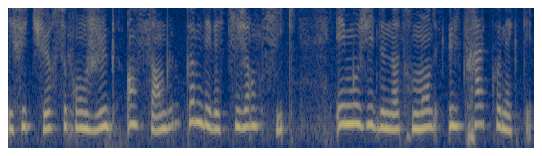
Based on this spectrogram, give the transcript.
et futur se conjuguent ensemble comme des vestiges antiques, émojis de notre monde ultra connecté.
